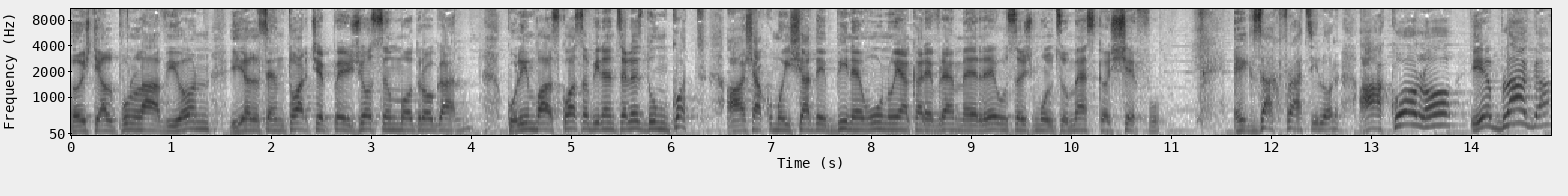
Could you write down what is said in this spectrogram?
Ăștia îl pun la avion, el se întoarce pe jos în modrogan Cu limba scoasă, bineînțeles, de un cot Așa cum îi de bine unuia care vrea mereu să-și mulțumească șeful Exact, fraților, acolo e blaga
